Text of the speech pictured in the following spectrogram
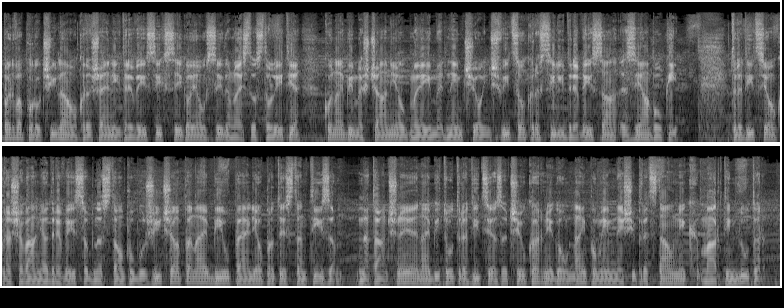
Prva poročila o okrašenih drevesih segajo v 17. stoletje, ko naj bi meščani ob meji med Nemčijo in Švico krasili drevesa z jabolki. Tradicijo okraševanja dreves ob nastopu Božiča pa naj bi upeljal protestantizem. Natančneje naj bi to tradicijo začel kar njegov najpomembnejši predstavnik Martin Luther.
